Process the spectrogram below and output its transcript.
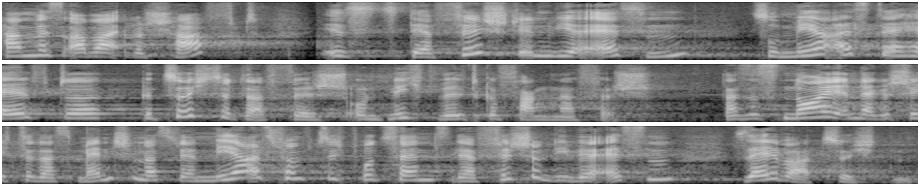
haben wir es aber geschafft, ist der Fisch, den wir essen, zu mehr als der Hälfte gezüchteter Fisch und nicht wild gefangener Fisch. Das ist neu in der Geschichte des Menschen, dass wir mehr als 50 Prozent der Fische, die wir essen, selber züchten.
